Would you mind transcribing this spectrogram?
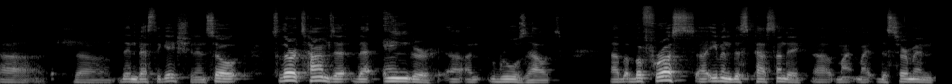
uh, the, the investigation. And so, so there are times that, that anger uh, rules out. Uh, but, but for us, uh, even this past Sunday, uh, my, my, the sermon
